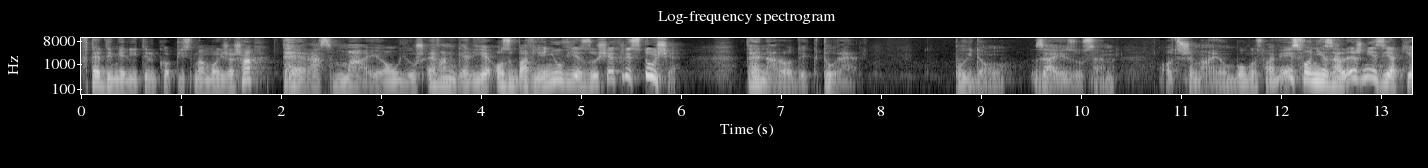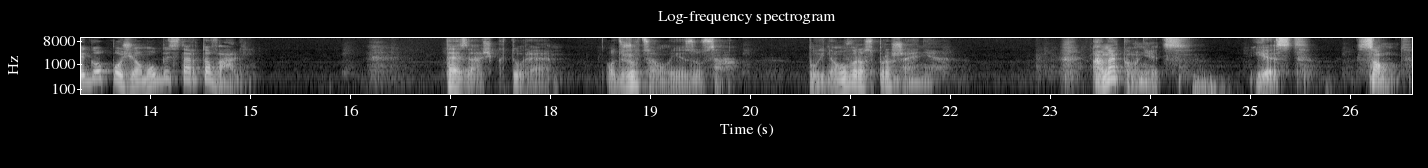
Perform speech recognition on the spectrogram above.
Wtedy mieli tylko pisma Mojżesza, teraz mają już Ewangelię o zbawieniu w Jezusie Chrystusie. Te narody, które pójdą za Jezusem, otrzymają błogosławieństwo, niezależnie z jakiego poziomu by startowali. Te zaś, które odrzucą Jezusa, pójdą w rozproszenie. A na koniec jest sąd.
